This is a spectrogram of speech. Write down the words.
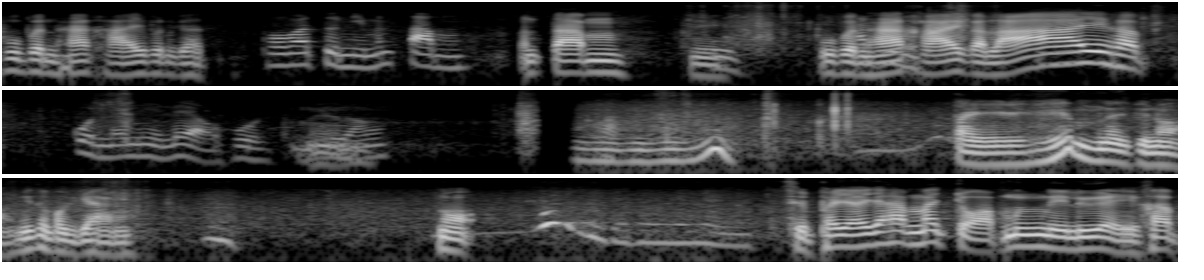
ผู้เพิ่นหาขายเพิ่นก็เพราะว่าตัวนี้มันต่มันต่ำนี่ผู้เพิ่นหาขายก็หลายครับำก้นอันนี้แล้วคุณแม่นเหลืองเต็มเลยพี่น้องมีแต่บางอย่างเนาะสิพยายามมาจอบมึงเรื่อยๆครับ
